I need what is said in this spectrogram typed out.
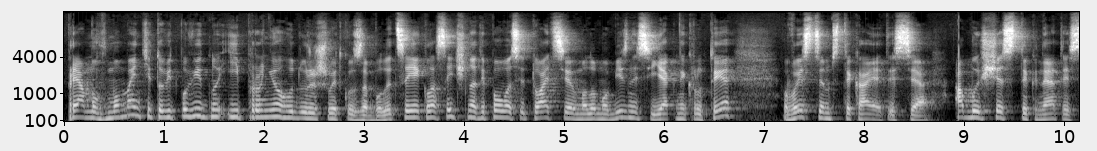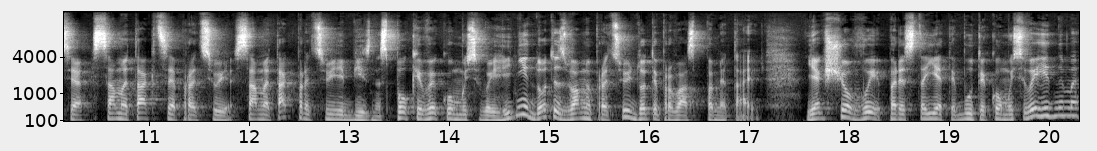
прямо в моменті, то відповідно і про нього дуже швидко забули. Це є класична типова ситуація в малому бізнесі, як не крути ви з цим стикаєтеся або ще стикнетеся. Саме так це працює. Саме так працює бізнес. Поки ви комусь вигідні, доти з вами працюють, доти про вас пам'ятають. Якщо ви перестаєте бути комусь вигідними,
